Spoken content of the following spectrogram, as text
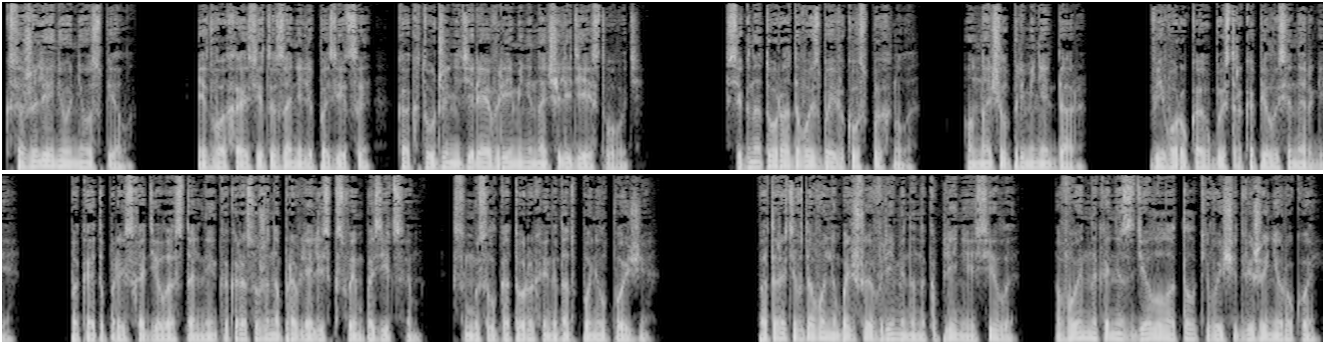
К сожалению, он не успел. Едва хаоситы заняли позиции, как тут же, не теряя времени, начали действовать. Сигнатура одного из боевиков вспыхнула. Он начал применять дар. В его руках быстро копилась энергия. Пока это происходило, остальные как раз уже направлялись к своим позициям, смысл которых Игнат понял позже. Потратив довольно большое время на накопление силы, воин наконец сделал отталкивающее движение рукой.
